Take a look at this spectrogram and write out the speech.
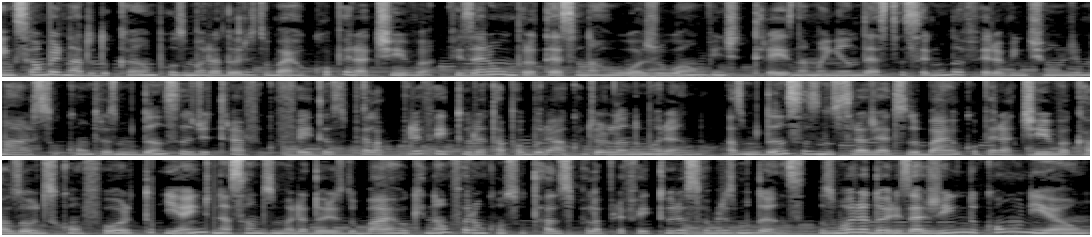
Em São Bernardo do Campo, os moradores do bairro Cooperativa fizeram um protesto na rua João 23 na manhã desta segunda-feira, 21 de março, contra as mudanças de tráfego feitas pela Prefeitura Tapa Buraco de Orlando Morando. As mudanças nos trajetos do bairro Cooperativa causou desconforto e a indignação dos moradores do bairro que não foram consultados pela Prefeitura sobre as mudanças. Os moradores, agindo com união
